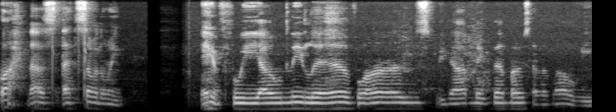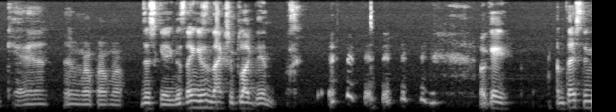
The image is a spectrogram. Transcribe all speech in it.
Wow, that was that's so annoying. If we only live once, we gotta make the most of it while we can. Just kidding. This thing isn't actually plugged in. okay, I'm testing.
